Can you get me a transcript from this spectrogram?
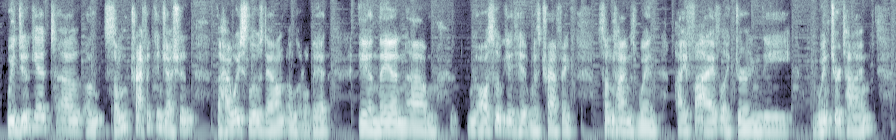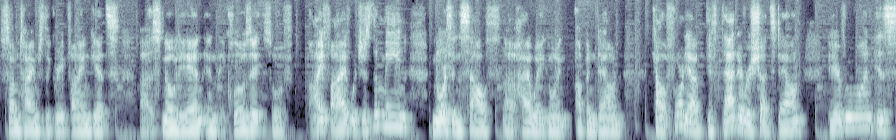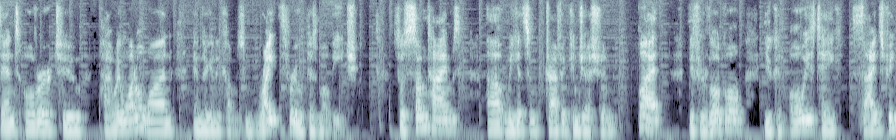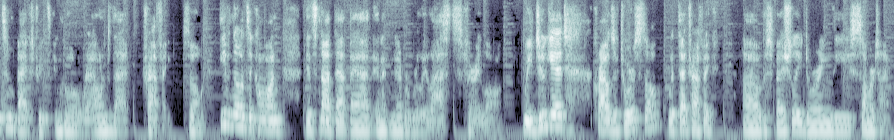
we do get uh, some traffic congestion. The highway slows down a little bit. And then um, we also get hit with traffic sometimes when I 5, like during the winter time, sometimes the grapevine gets uh, snowed in and they close it. So if I 5, which is the main north and south uh, highway going up and down California, if that ever shuts down, everyone is sent over to Highway 101 and they're going to come right through Pismo Beach. So sometimes uh, we get some traffic congestion, but if you're local, you can always take side streets and back streets and go around that traffic. So even though it's a con, it's not that bad and it never really lasts very long. We do get crowds of tourists though with that traffic, uh, especially during the summertime.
